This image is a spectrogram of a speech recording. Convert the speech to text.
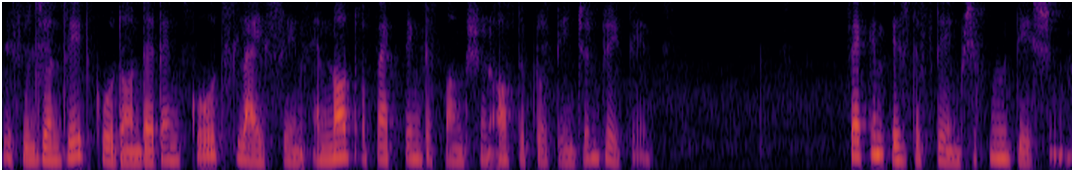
This will generate codon that encodes lysine and not affecting the function of the protein generated. Second is the frameshift mutation.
